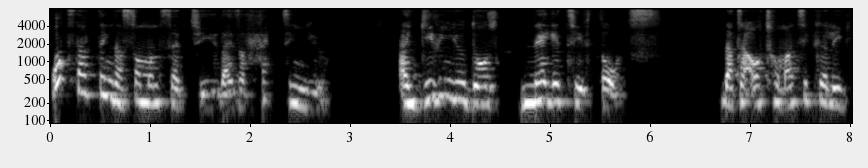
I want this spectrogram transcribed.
What's that thing that someone said to you that is affecting you and giving you those negative thoughts that are automatically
